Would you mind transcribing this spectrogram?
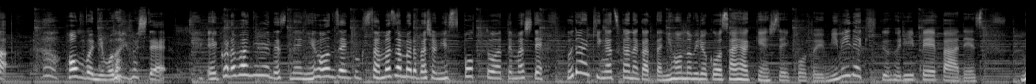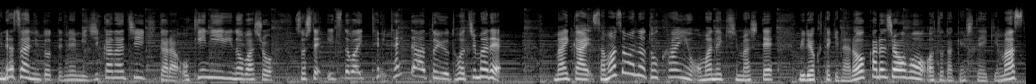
あ本文に戻りまして、えーこの番組はですね日本全国さまざまな場所にスポットを当てまして普段気がつかなかった日本の魅力を再発見していこうという耳で聞くフリーペーパーです。皆さんにとってね身近な地域からお気に入りの場所そして一度は行ってみたいんだという土地まで毎回さまざまな特派員をお招きしまして魅力的なローカル情報をお届けしていきます。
